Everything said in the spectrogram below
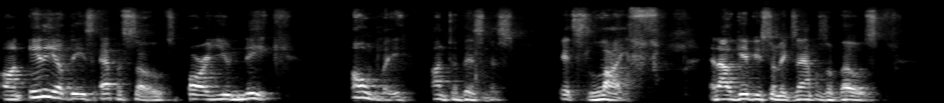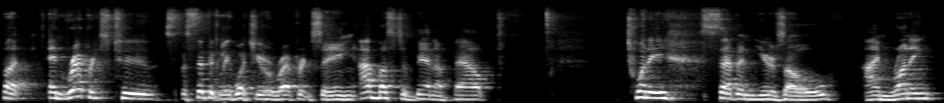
on any of these episodes are unique only unto business. It's life. And I'll give you some examples of those. But in reference to specifically what you're referencing, I must have been about 27 years old. I'm running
